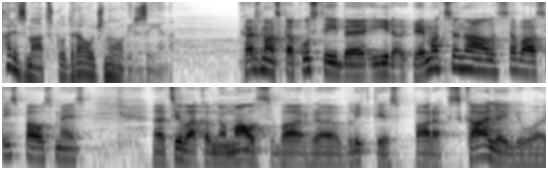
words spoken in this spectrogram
harizmātisko draugu novirziena. Harizmātiskā kustība ir emocionāla savā izpausmēs, cilvēkam no malas var eh, likties pārāk skaļa, jo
